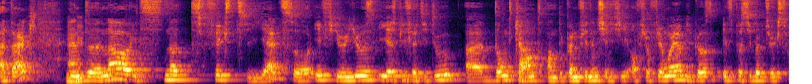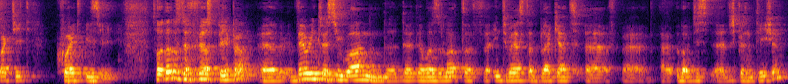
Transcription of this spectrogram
attack. Mm-hmm. And uh, now it's not fixed yet. So if you use ESP32, uh, don't count on the confidentiality of your firmware because it's possible to extract it quite easily. So that was the first paper, a uh, very interesting one, and uh, there, was a lot of uh, interest at Black Hat uh, about this this presentation.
